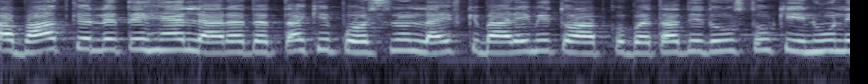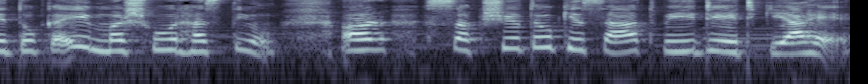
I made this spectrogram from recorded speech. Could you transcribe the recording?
अब बात कर लेते हैं लारा दत्ता की पर्सनल लाइफ के बारे में तो आपको बता दें दोस्तों कि इन्होंने तो कई मशहूर हस्तियों और शख्सियतों के साथ भी डेट किया है,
